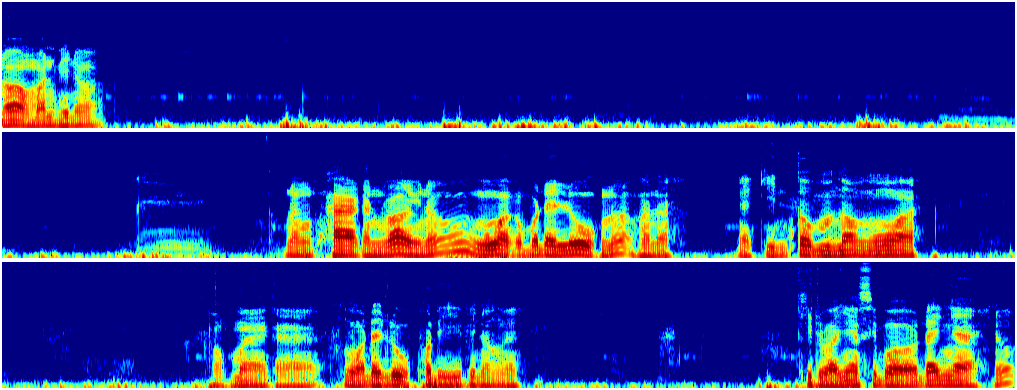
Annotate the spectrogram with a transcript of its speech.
น้องมันพี่น้องกำลังพากันว่าอยู่เนาะงัวกับ่ได้ลูกเนาะเขานะอยากกินต้มน้องงัวออกมากะงัวได้ลูกพอดีพี่น้องเลยคิดว่ายังสิบอได้ง่ายเนาะ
